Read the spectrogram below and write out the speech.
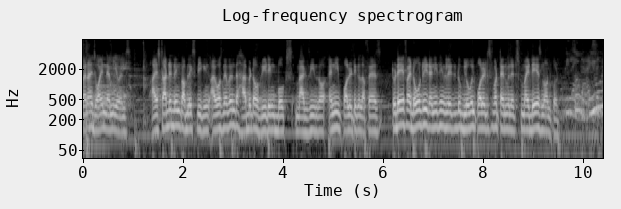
When I joined MUNs, I started doing public speaking. I was never in the habit of reading books, magazines, or any political affairs. Today, if I don't read anything related to global politics for 10 minutes, my day is not good. So you will be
